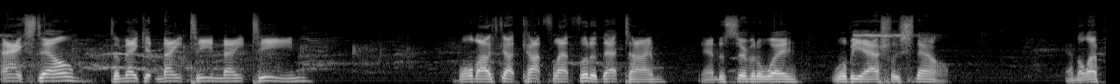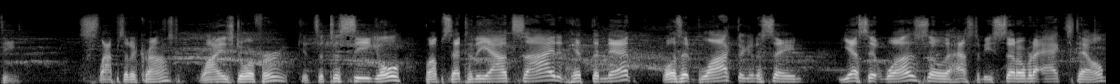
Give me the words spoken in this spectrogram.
Axtell to make it 19 19. Bulldogs got caught flat footed that time. And to serve it away will be Ashley Snell. And the lefty slaps it across. Weisdorfer gets it to Siegel. Bumps that to the outside. It hit the net. Was it blocked? They're going to say yes, it was. So it has to be set over to Axtell.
